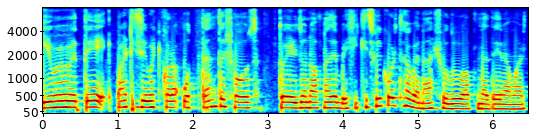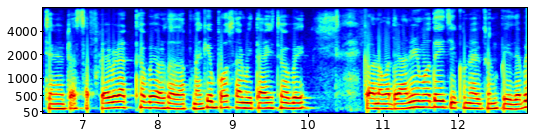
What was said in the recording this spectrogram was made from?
গিভওয়েতে পার্টিসিপেট করা অত্যন্ত সহজ। তো এর জন্য আপনাদের বেশি কিছুই করতে হবে না, শুধু আপনাদের আমার চ্যানেলটা সাবস্ক্রাইব রাখতে হবে, অর্থাৎ আপনাকে বস আর্মিতে আসতে হবে। কারণ আমাদের আর্মির মধ্যেই যে কোনো একজন পেয়ে যাবে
